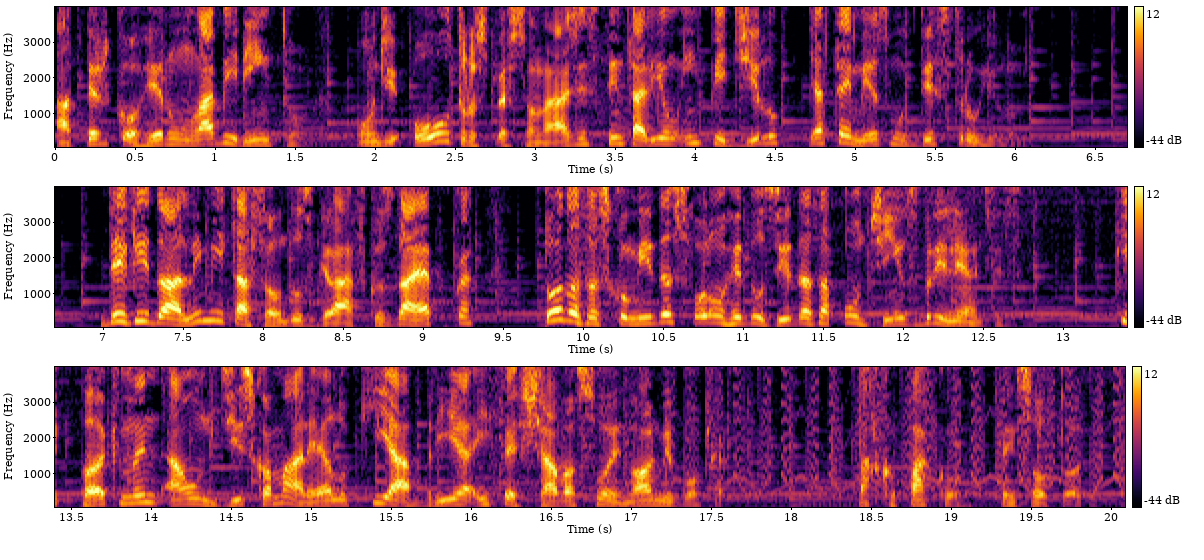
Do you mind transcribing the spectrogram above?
a percorrer um labirinto, onde outros personagens tentariam impedi-lo e até mesmo destruí-lo. Devido à limitação dos gráficos da época, todas as comidas foram reduzidas a pontinhos brilhantes, e Puckman a um disco amarelo que abria e fechava sua enorme boca. Paco Paco, pensou todo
